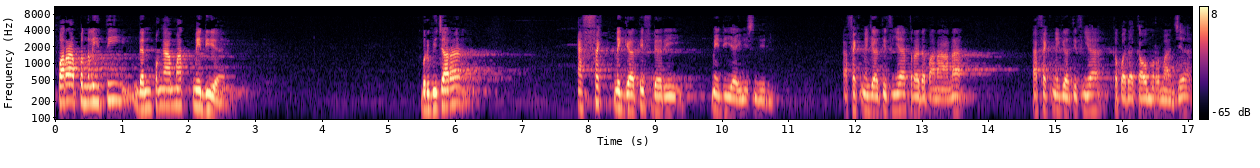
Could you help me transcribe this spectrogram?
Para peneliti dan pengamat media berbicara efek negatif dari media ini sendiri. Efek negatifnya terhadap anak-anak, efek negatifnya kepada kaum remaja,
